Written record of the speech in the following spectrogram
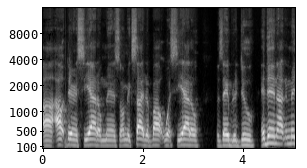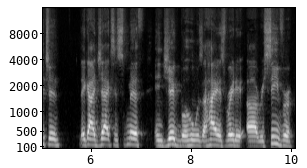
uh, out there in Seattle, man. So I'm excited about what Seattle was able to do. And then not to mention, they got Jackson Smith-Njigba, who was the highest rated uh, receiver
